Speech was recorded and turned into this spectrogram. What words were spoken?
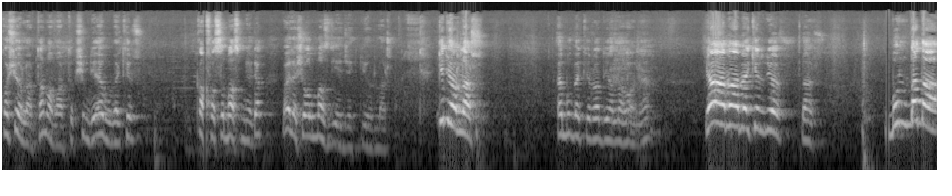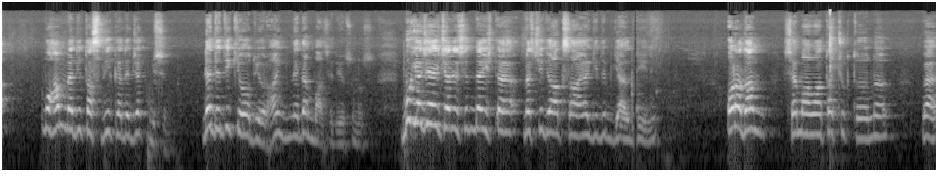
Koşuyorlar tamam artık şimdi Ebu Bekir kafası basmayacak. Böyle şey olmaz diyecek diyorlar. Gidiyorlar Ebu Bekir radıyallahu anh'a. Ya Ebu Bekir diyorlar. Bunda da Muhammed'i tasdik edecek misin? Ne dedi ki o diyor. Hangi neden bahsediyorsunuz? Bu gece içerisinde işte Mescid-i Aksa'ya gidip geldiğini, oradan semavata çıktığını ve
